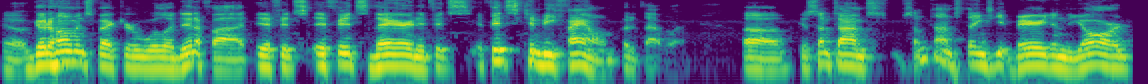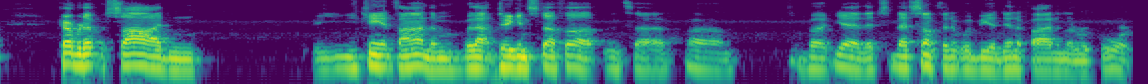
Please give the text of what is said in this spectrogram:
you know, a good home inspector will identify it if it's if it's there and if it's if it's can be found. Put it that way, because uh, sometimes sometimes things get buried in the yard, covered up with sod, and you can't find them without digging stuff up. And so, um, but yeah, that's that's something that would be identified in the report.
